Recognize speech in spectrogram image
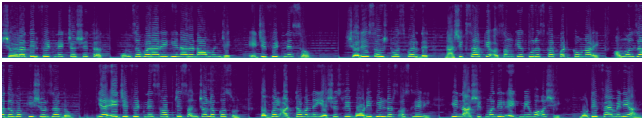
शहरातील फिटनेसच्या क्षेत्रात उंच भरारी घेणारं नाव म्हणजे एजे फिटनेस हब शरीर सौष्ठव स्पर्धेत नाशिक सारखे असंख्य पुरस्कार पटकवणारे अमोल जाधव व किशोर जाधव या एजी फिटनेस हबचे संचालक असून तब्बल अठ्ठावन्न यशस्वी बॉडी बिल्डर्स असलेली ही नाशिकमधील एकमेव अशी मोठी फॅमिली आहे.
